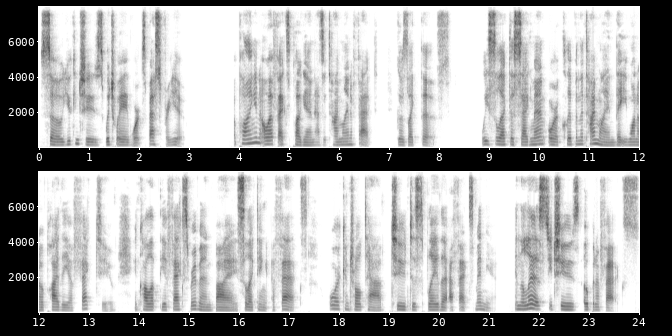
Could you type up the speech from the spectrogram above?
so you can choose which way works best for you. Applying an OFX plugin as a timeline effect goes like this. We select a segment or a clip in the timeline that you want to apply the effect to and call up the effects ribbon by selecting effects or control tab to display the effects menu. In the list, you choose open effects.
